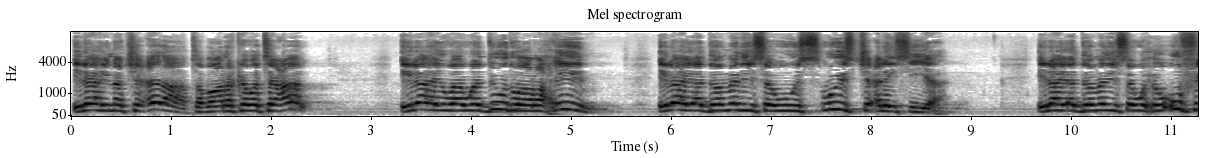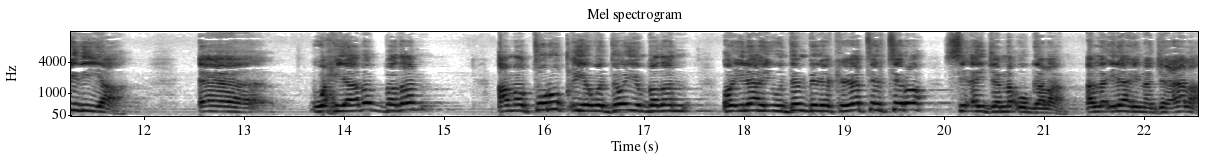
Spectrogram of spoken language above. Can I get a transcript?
Ilaahayna jecela tabaaraka wa tacaala ilaahay waa waduud waa raxiim. Ilaahay addoommadiisa wuu isjeclaysiiyaa ilaahay addoommadiisa wuxuu u fidiyaa waxyaabo badan ama turuq iyo waddooyin badan oo ilaahay uu dembiga kaga tirtiro si ay janno u galaan. Alla ilaahayna jecela.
